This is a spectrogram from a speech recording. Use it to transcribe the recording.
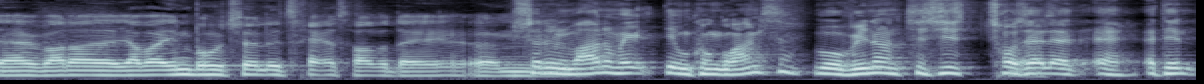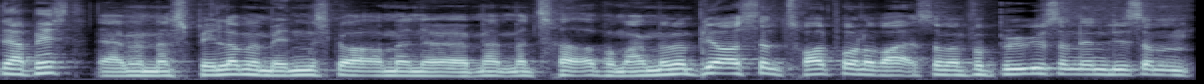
Jeg var, der, jeg var inde på hotellet i 33 dage. Um, Så er det jo meget normalt. Det er jo en konkurrence, hvor vinderen til sidst trods alt er, er, er den, der er bedst. Ja, men man spiller med mennesker, og man, øh, man, man træder på mange. Men man bliver også selv trådt på undervejs, så man får bygget sådan en ligesom...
